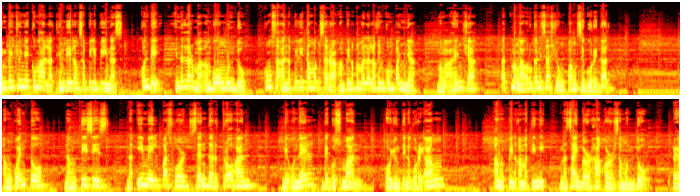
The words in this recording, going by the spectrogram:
imbensyon niya ay kumalat hindi lang sa Pilipinas, kundi inalarma ang buong mundo kung saan napilitang magsara ang pinakamalalaking kumpanya, mga ahensya, at mga organisasyong pangseguridad. Ang kwento ng thesis na email password sender Trojan ni Onel de Guzman o yung tinaguriang ang pinakamatinik na cyber hacker sa mundo. Pero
